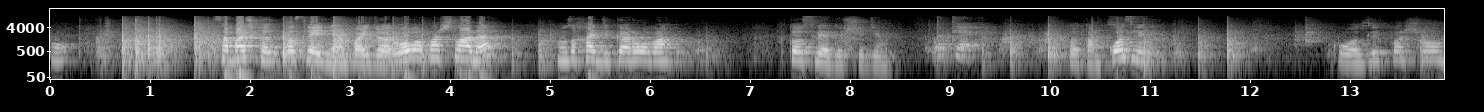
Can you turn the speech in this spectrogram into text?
Оп. Собачка последняя пойдет. Корова пошла, да? Ну заходи, корова. Кто следующий, Дим? Вот это. Кто там? Козлик? Козлик пошел.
